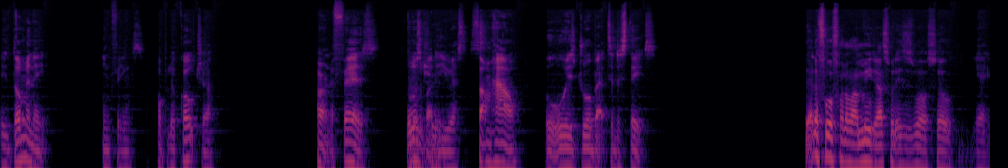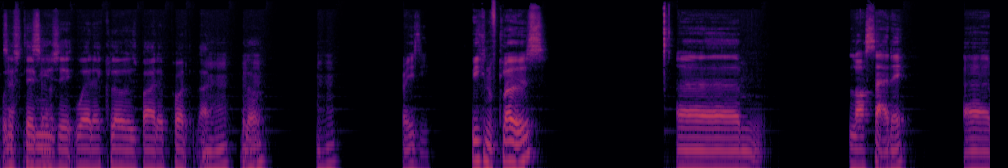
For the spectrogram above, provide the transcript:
they dominate in things. Popular culture, current affairs. It's always about the. US. Somehow, it will always draw back to the states. They're at the forefront of our media. That's what it is as well. So Yeah, whether it's exactly. their So- music, wear their clothes, buy their product, like Mhm, you know. mhm, mhm. Crazy. Speaking of clothes, um, last Saturday, uh,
